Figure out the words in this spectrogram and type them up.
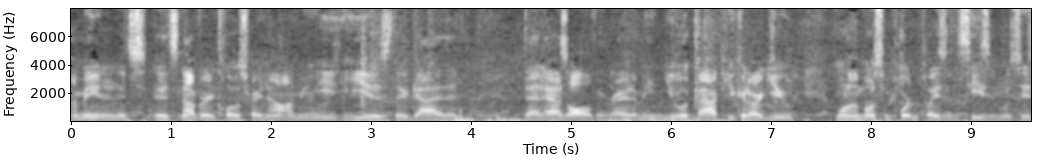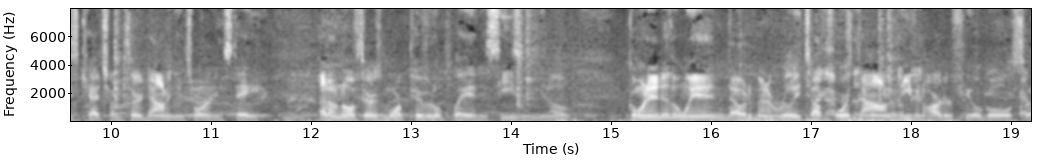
I mean, and it's it's not very close right now. I mean, he, he is the guy that that has all of it, right? I mean, you look back, you could argue one of the most important plays of the season was his catch on third down against Oregon State. I don't know if there was more pivotal play in the season. You know, going into the wind, that would have been a really tough fourth down and even harder field goal. So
